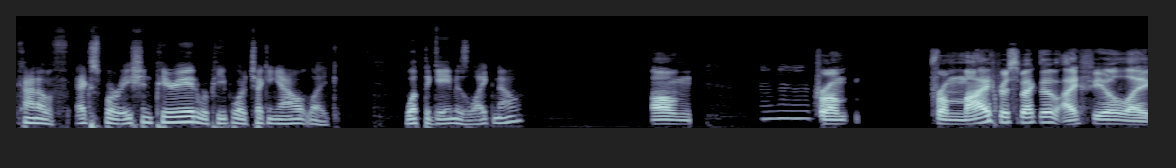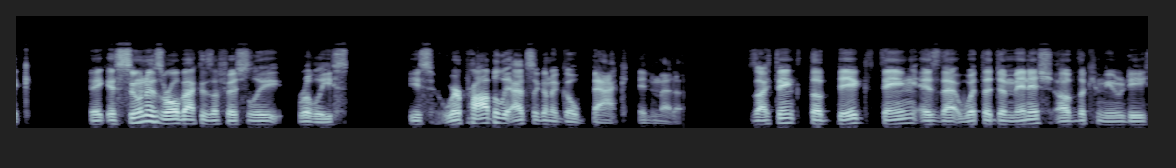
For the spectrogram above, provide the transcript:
kind of exploration period where people are checking out like what the game is like now? Um, from from my perspective, I feel like, like as soon as rollback is officially released, we're probably actually going to go back in meta. Because I think the big thing is that with the diminish of the community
